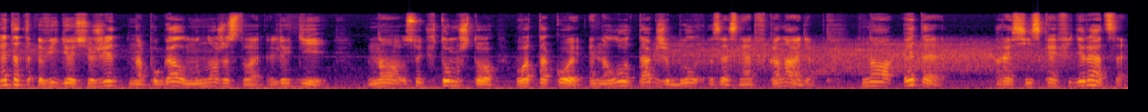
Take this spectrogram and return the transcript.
Этот видеосюжет напугал множество людей. Но суть в том, что вот такой НЛО также был заснят в Канаде. Но это Российская Федерация,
